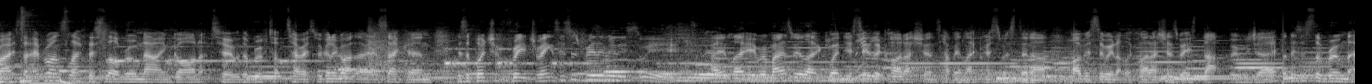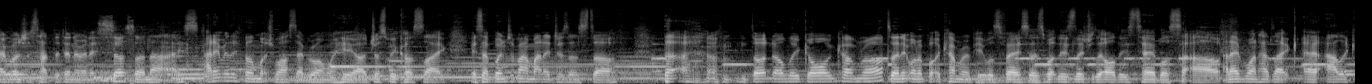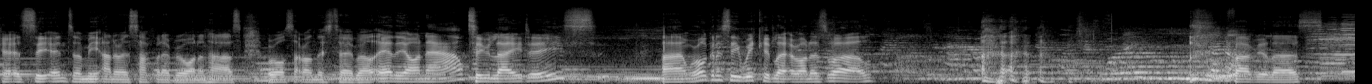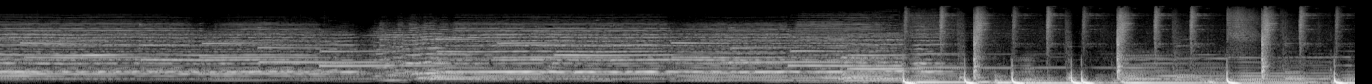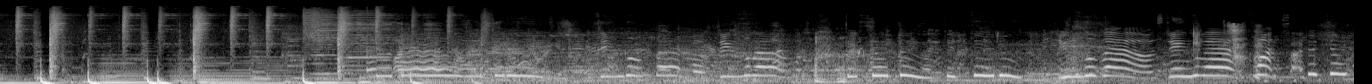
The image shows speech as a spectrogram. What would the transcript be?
Right, so everyone's left this little room now and gone to the rooftop terrace. We're gonna go out there in a second. There's a bunch of free drinks. This is really, really sweet. I, like, it reminds me like when you see the Kardashians having like Christmas dinner. Obviously we're not the Kardashians, but it's that bougie. But this is the room that everyone's just had the dinner in. It's so, so nice. I didn't really film much whilst everyone were here, just because like it's a bunch of our managers and stuff that um, don't normally go on camera. So I didn't want to put a camera in people's faces, but there's literally all these tables set out. And everyone had like allocated seating to meet Anna and Saf and everyone and Haz. We're all sat around this table. Here they are now, two ladies. Um, we're all going to see Wicked later on as well. Fabulous.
